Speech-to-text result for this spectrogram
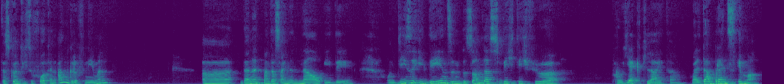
das könnte ich sofort in Angriff nehmen. Äh, dann nennt man das eine Now-Idee. Und diese Ideen sind besonders wichtig für Projektleiter, weil da brennt es immer.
